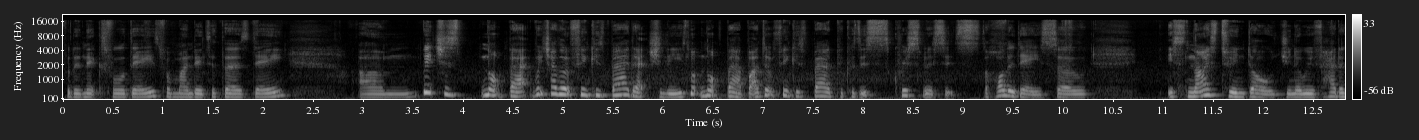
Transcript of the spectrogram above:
for the next four days from monday to thursday um, which is not bad, which I don't think is bad actually. It's not not bad, but I don't think it's bad because it's Christmas, it's the holidays, so it's nice to indulge. You know, we've had a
